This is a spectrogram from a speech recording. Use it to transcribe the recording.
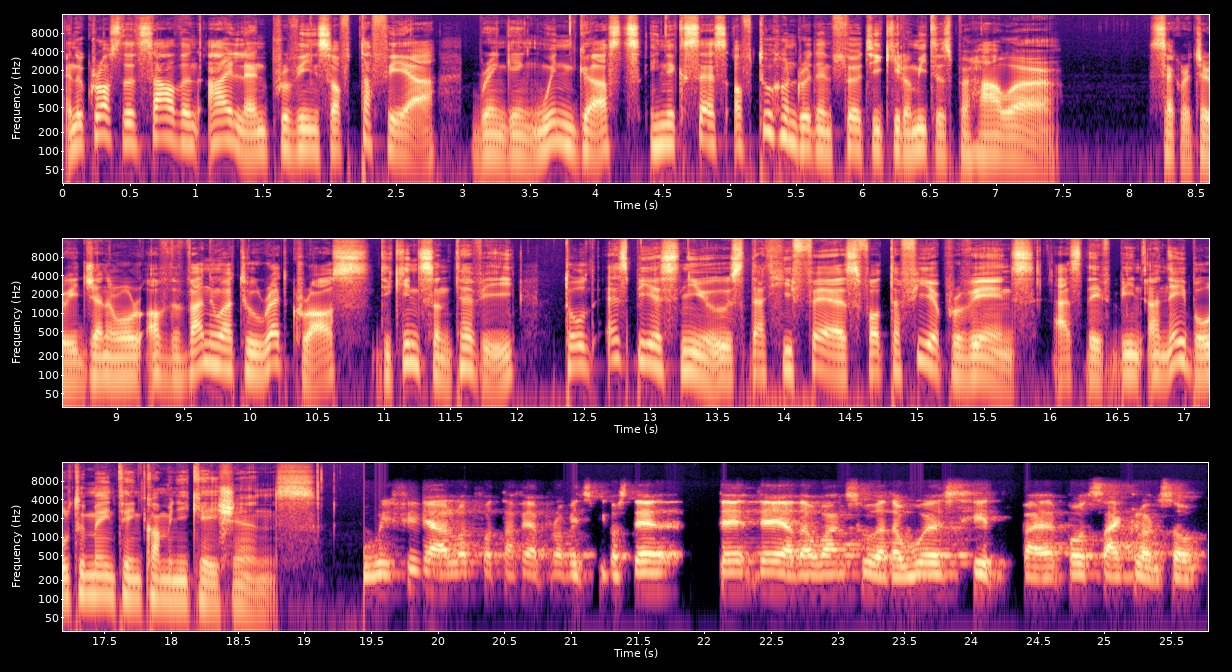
and across the southern island province of Tafea, bringing wind gusts in excess of 230 km per hour. Secretary General of the Vanuatu Red Cross, Dickinson Tevi, told SBS News that he fears for Tafea province as they've been unable to maintain communications. We fear a lot for Tafea province because they're they, they are the ones who are the worst hit by both cyclones. So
